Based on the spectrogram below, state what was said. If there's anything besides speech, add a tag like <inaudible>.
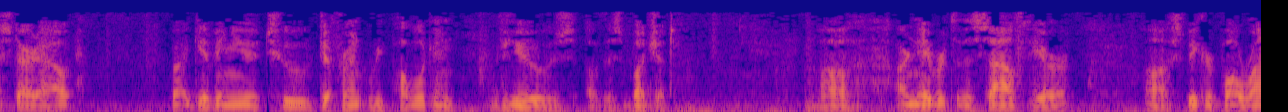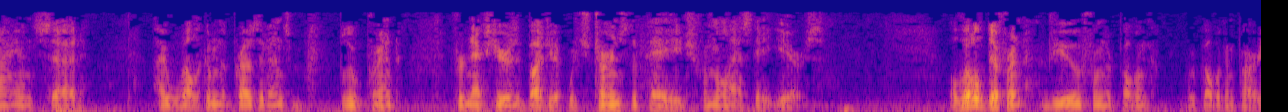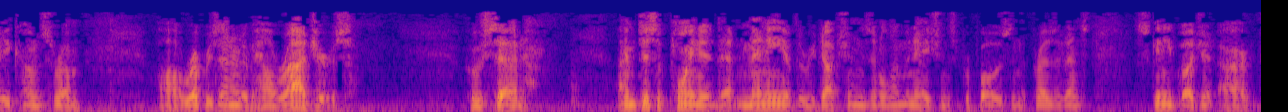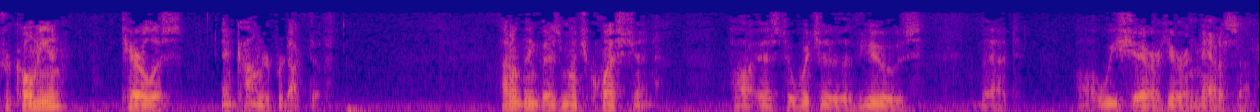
to start out by giving you two different Republican views of this budget. Uh, our neighbor to the south here, uh, Speaker Paul Ryan, said, I welcome the President's blueprint for next year's budget, which turns the page from the last eight years. A little different view from the Republican, Republican Party comes from uh, Representative Hal Rogers, who said, I am disappointed that many of the reductions and eliminations proposed in the President's skinny budget are draconian, careless, and counterproductive. I don't think there's much question uh, as to which of the views that uh, we share here in Madison.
